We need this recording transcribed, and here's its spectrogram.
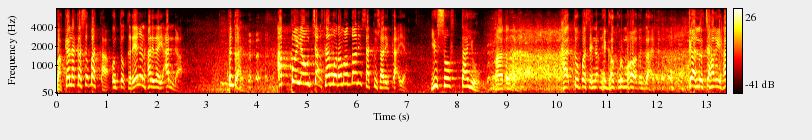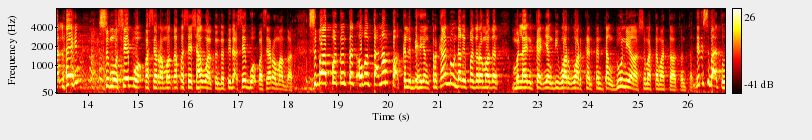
Pakailah kasut bata untuk keriangan hari raya anda. Tuan-tuan, apa yang ucap selamat Ramadan ni? Satu syarikat ya. Yusuf Tayo. Ha tuan-tuan. Hak tu pasal nak meniaga kurma tuan-tuan. Kalau cari hak lain, semua sibuk pasal Ramadan, pasal Syawal tuan-tuan, tidak sibuk pasal Ramadan. Sebab apa tuan-tuan? Orang tak nampak kelebihan yang terkandung daripada Ramadan melainkan yang diwar-warkan tentang dunia semata-mata tuan-tuan. Jadi sebab tu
